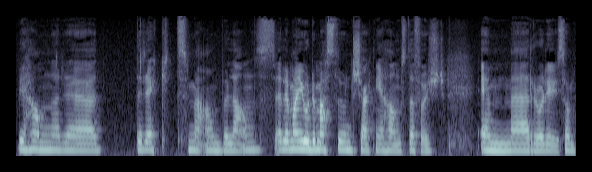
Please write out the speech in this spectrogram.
Vi hamnade direkt med ambulans, eller man gjorde massa undersökningar i Halmstad först, MR och det liksom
